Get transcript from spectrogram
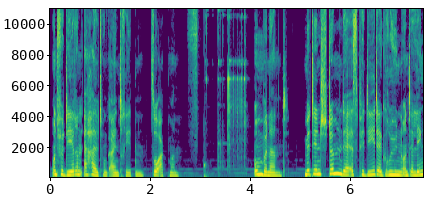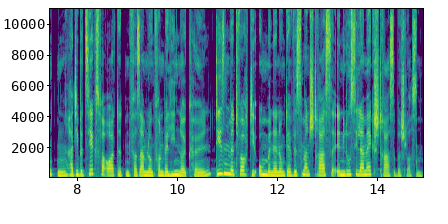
und für deren Erhaltung eintreten, so Ackmann. Umbenannt. Mit den Stimmen der SPD, der Grünen und der Linken hat die Bezirksverordnetenversammlung von Berlin-Neukölln diesen Mittwoch die Umbenennung der Wissmannstraße in Lucy-Lameck-Straße beschlossen.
